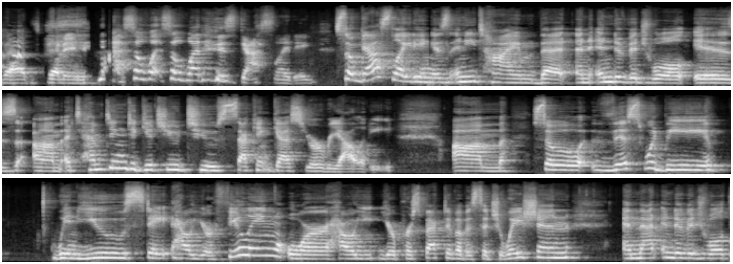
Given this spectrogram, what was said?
That's funny. Yeah. So what? So what is gaslighting? So gaslighting is any time that an individual is um, attempting to get you to second guess your reality. Um, so this would be when you state how you're feeling or how your perspective of a situation, and that individual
